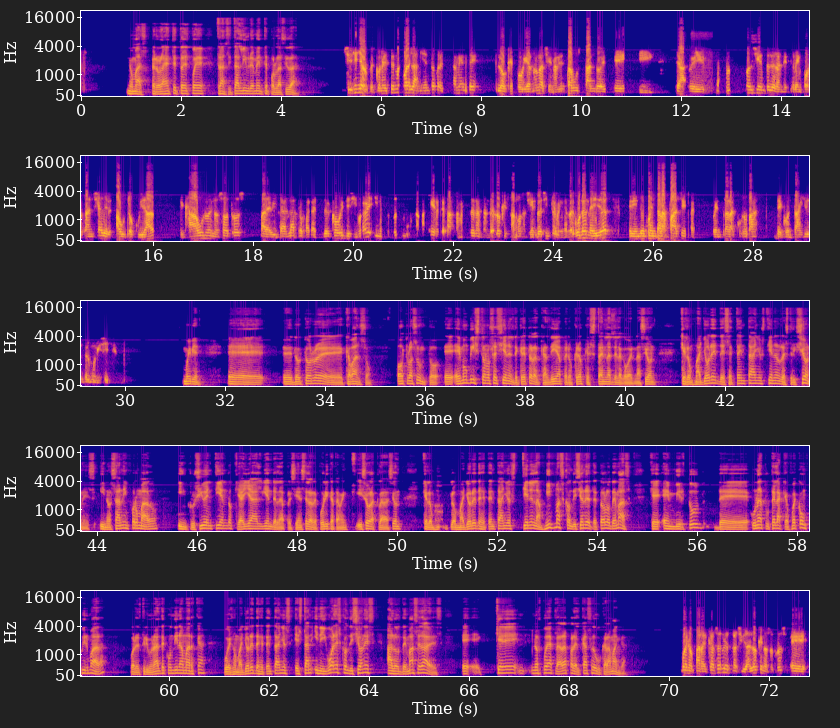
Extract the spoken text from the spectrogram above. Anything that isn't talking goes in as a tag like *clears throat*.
No más, pero la gente entonces puede transitar libremente por la ciudad. Sí, señor, pues con este nuevo aislamiento precisamente lo que el gobierno nacional está buscando es que eh, sea, eh, conscientes de la, importancia del autocuidado de cada uno de nosotros para evitar la propagación del COVID-19 y nosotros en el departamento de Santander lo que estamos haciendo es implementando algunas medidas teniendo en cuenta la fase en la que se encuentra la curva de contagios del municipio. Muy bien. Eh, eh, doctor eh, Cabanzo, otro asunto. hemos visto, no sé si en el decreto de la alcaldía, pero creo que está en las de la gobernación, que los mayores de 70 años tienen restricciones y nos han informado, inclusive entiendo que hay alguien de la presidencia de la República también hizo la aclaración que los, los mayores de 70 años tienen las mismas condiciones de todos los demás, que en virtud de una tutela que fue confirmada por el Tribunal de Cundinamarca, pues los mayores de 70 años están en iguales condiciones a los demás edades. Eh, eh, ¿Qué nos puede aclarar para el caso de Bucaramanga? Bueno, para el caso de nuestra ciudad, lo que nosotros eh,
